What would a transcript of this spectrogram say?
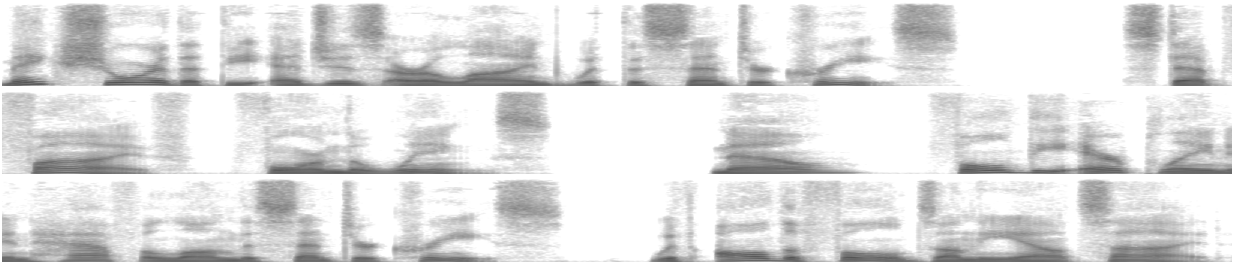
Make sure that the edges are aligned with the center crease. Step 5. Form the wings. Now, fold the airplane in half along the center crease, with all the folds on the outside.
